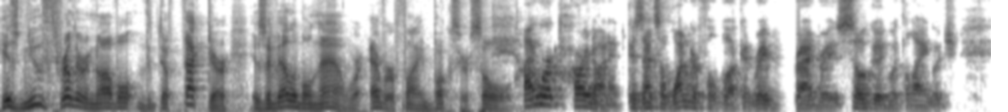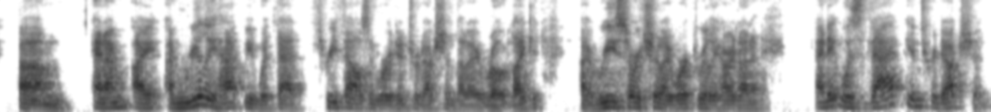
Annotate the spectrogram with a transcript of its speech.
His new thriller novel, The Defector, is available now wherever fine books are sold. I worked hard on it because that's a wonderful book, and Ray Bradbury is so good with the language. Um, and I'm I, I'm really happy with that 3,000 word introduction that I wrote. Like I researched it, I worked really hard on it, and it was that introduction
